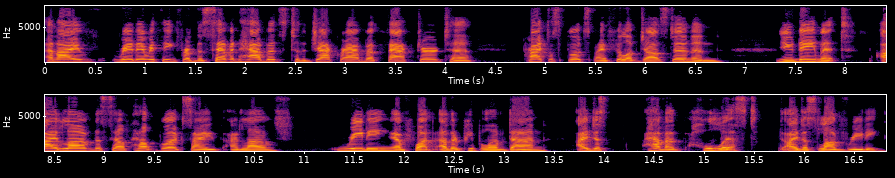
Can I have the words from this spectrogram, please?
and I've read everything from The Seven Habits to The Jackrabbit Factor to practice books by Philip Johnston and you name it. I love the self help books. I, I love reading of what other people have done. I just have a whole list. I just love reading.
